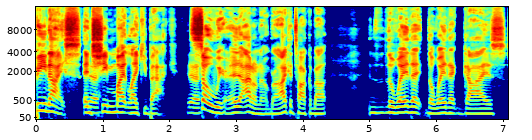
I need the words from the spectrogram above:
be nice and Yeah. she might like you back. Yeah. So weird. I don't know, bro. I could talk about the way that the way that guys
